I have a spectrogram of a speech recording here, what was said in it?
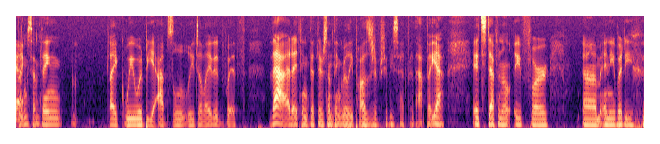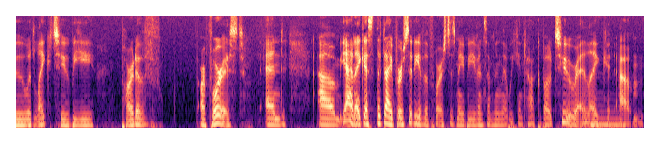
building something like we would be absolutely delighted with that. I think that there's something really positive to be said for that. But yeah, it's definitely for um, anybody who would like to be part of our forest and. Um, yeah, and I guess the diversity of the forest is maybe even something that we can talk about too, right? Like, Mm. um,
